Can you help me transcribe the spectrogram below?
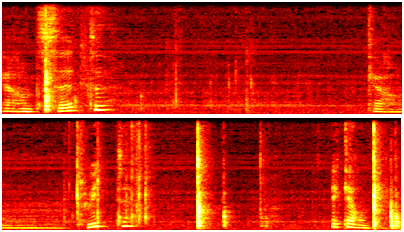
47, 48 et 41.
